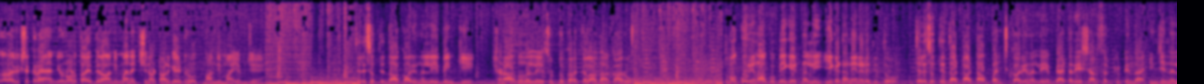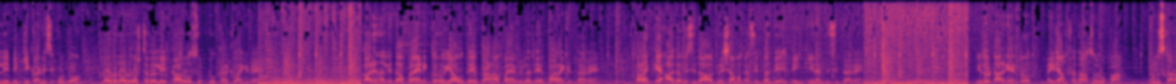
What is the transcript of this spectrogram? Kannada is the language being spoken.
ನಮಸ್ಕಾರ ವೀಕ್ಷಕರೇ, ನೀವು ನೋಡ್ತಾ ಇದ್ದೀರಾ ನಿಮ್ಮ ನೆಚ್ಚಿನ ಟಾರ್ಗೆಟ್ ರೋತ್ ನಾನು ನಿಮ್ಮ ಎಂ ಜೆ ಚಲಿಸುತ್ತಿದ್ದ ಕಾರಿನಲ್ಲಿ ಬೆಂಕಿ, ಕ್ಷಣಾರ್ಧದಲ್ಲಿ ಸುಟ್ಟು ಕರಕಲಾದ ಕಾರು. ತುಮಕೂರಿನ ಗುಬ್ಬಿ ಗೇಟ್ನಲ್ಲಿ ಈ ಘಟನೆ ನಡೆದಿದ್ದು, ಚಲಿಸುತ್ತಿದ್ದ ಟಾಟಾ ಪಂಚ್ ಕಾರಿನಲ್ಲಿ ಬ್ಯಾಟರಿ ಶಾರ್ಟ್ ಸರ್ಕ್ಯೂಟ್ ಇಂದ ಇಂಜಿನ್ನಲ್ಲಿ ಬೆಂಕಿ ಕಾಣಿಸಿಕೊಂಡು ನೋಡು ನೋಡುವಷ್ಟರಲ್ಲಿ ಕಾರು ಸುಟ್ಟು ಕರಕಲಾಗಿದೆ. ಕಾರಿನಲ್ಲಿದ್ದ ಪ್ರಯಾಣಿಕರು ಯಾವುದೇ ಪ್ರಾಣಾಪಾಯವಿಲ್ಲದೆ ಪಾರಾಗಿದ್ದಾರೆ. ಸ್ಥಳಕ್ಕೆ ಆಗಮಿಸಿದ ಅಗ್ನಿಶಾಮಕ ಸಿಬ್ಬಂದಿ ಬೆಂಕಿ ನಂದಿಸಿದ್ದಾರೆ. ಇದು ಟಾರ್ಗೆಟ್ ರೋತ್ ನೈಜಾಂಶದ ಸ್ವರೂಪ. ನಮಸ್ಕಾರ.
